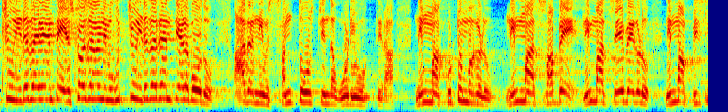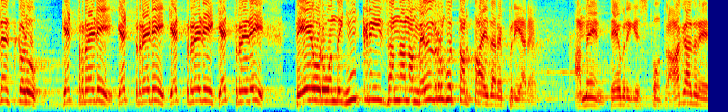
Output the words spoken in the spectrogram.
ಹುಚ್ಚು ಹಿಡದದೆ ಅಂತ ಎಷ್ಟೋ ಜನ ನಿಮ್ಗೆ ಹುಚ್ಚು ಹಿಡದದೆ ಅಂತ ಹೇಳ್ಬೋದು. ಆದರೆ ನೀವು ಸಂತೋಷದಿಂದ ಓಡಿ ಹೋಗ್ತೀರಾ. ನಿಮ್ಮ ಕುಟುಂಬಗಳು, ನಿಮ್ಮ ಸಭೆ, ನಿಮ್ಮ ಸೇವೆಗಳು, ನಿಮ್ಮ ಬಿಸ್ನೆಸ್ಗಳು get ready get ready get ready get ready ದೇವರು ಒಂದು ಇನ್ಕ್ರೀಸ್ ಅನ್ನ ನಮ್ಮೆಲ್ರಿಗೂ ತರ್ತಾ ಇದ್ದಾರೆ ಪ್ರಿಯರೇ. ಆಮೇನ್. ದೇವರಿಗೆ ಸ್ತೋತ್ರ. ಹಾಗಾದರೆ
